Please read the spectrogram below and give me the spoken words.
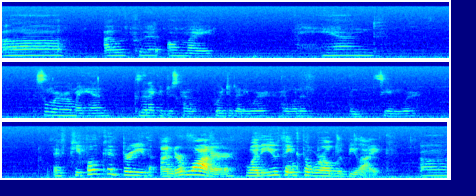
Uh, I would put it on my hand, somewhere around my hand, because then I could just kind of point it anywhere I wanted and see anywhere. If people could breathe underwater, what do you think the world would be like? Uh,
